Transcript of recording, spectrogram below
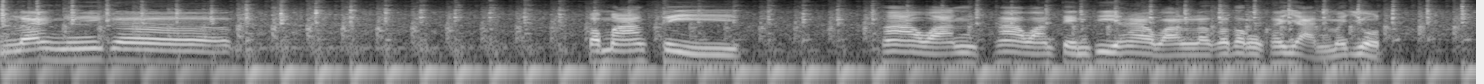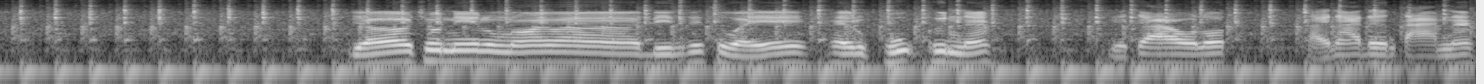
ลแรกนี้ก็ประมาณสี่ห้าวันห้าวันเต็มที่ห้าวันเราก็ต้องขยันมาหยด เดี๋ยวช่วงนี้ลุงน้อยว่าดินสวยๆให้ลูกพุขึ้นนะ เดี๋ยวจะเอารถไถนาเดินตามนะ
